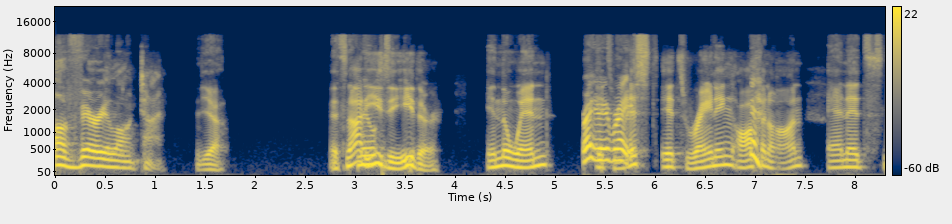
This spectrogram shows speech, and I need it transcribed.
a very long time. Yeah. It's not easy either. In the wind. Right, right, right. Mist, it's raining off yeah. and on, and it's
